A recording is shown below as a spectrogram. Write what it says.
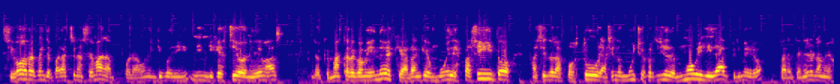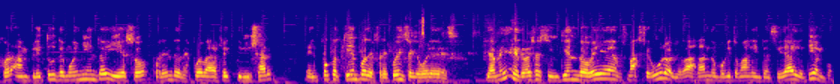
Si vos de repente paraste una semana por algún tipo de indigestión y demás, lo que más te recomiendo es que arranques muy despacito, haciendo las posturas, haciendo mucho ejercicio de movilidad primero, para tener una mejor amplitud de movimiento y eso, por ende, después va a efectivizar el poco tiempo de frecuencia que vos le des. Y a medida que te vayas sintiendo bien, más seguro, le vas dando un poquito más de intensidad y de tiempo.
